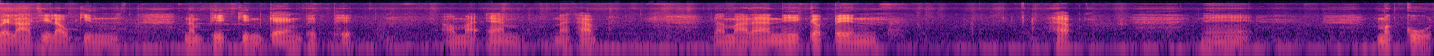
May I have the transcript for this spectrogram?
เวลาที่เรากินน้ำพริกกินแกงเผ็ดๆเอามาแอมนะครับแล้วมาด้านนี้ก็เป็นครับนี่มะกรูด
